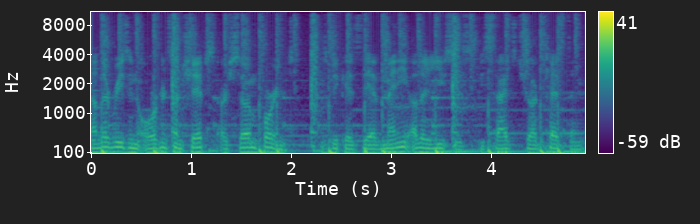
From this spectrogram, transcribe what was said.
Another reason organs on chips are so important is because they have many other uses besides drug testing.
